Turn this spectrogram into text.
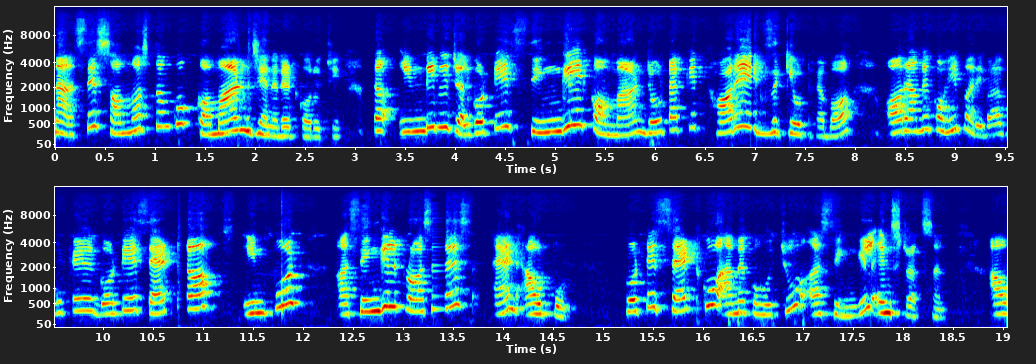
ना से समस्त को कमांड जेनरेट करूची तो इंडिविजुअल गोटे सिंगल कमांड जोटा के थरे एग्जीक्यूट हेबो और आमे कहि परबा गोटे गोटे set of input a single process and output गोटे सेट को आम कहू अ सिंगल इंस्ट्रक्शन आउ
